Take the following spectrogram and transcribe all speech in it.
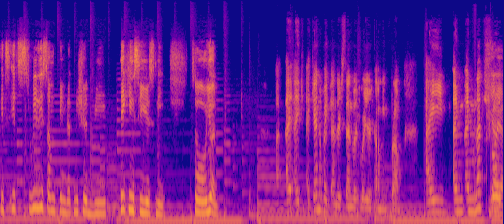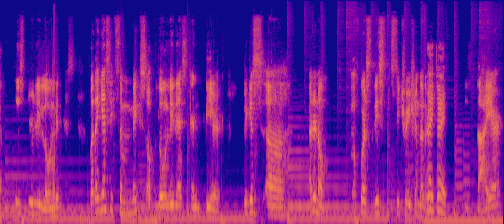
it's it's really something that we should be taking seriously. So yun. I, I, I kind of like understand where, where you're coming from. I I'm I'm not sure Yeah, it's purely loneliness, but I guess it's a mix of loneliness and fear. Because uh I don't know, of course this situation that Right, right. is dire,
